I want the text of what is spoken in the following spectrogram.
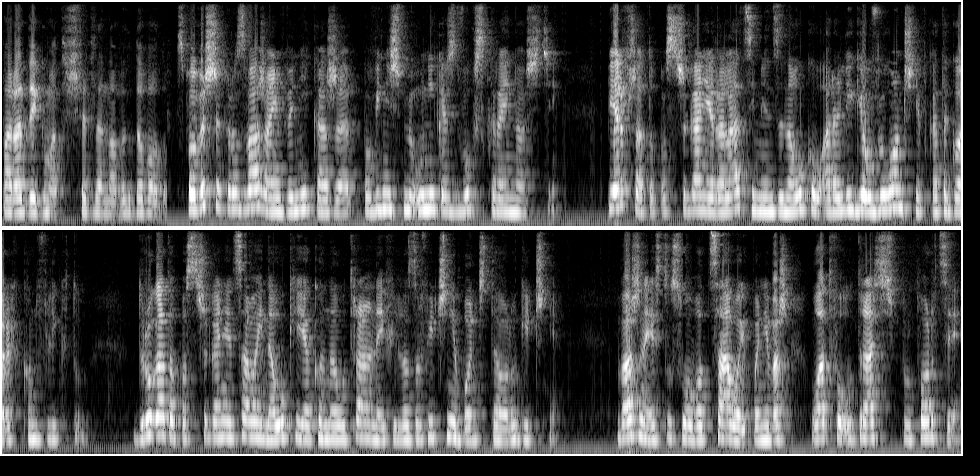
paradygmat w świetle nowych dowodów. Z powyższych rozważań wynika, że powinniśmy unikać dwóch skrajności. Pierwsza to postrzeganie relacji między nauką a religią wyłącznie w kategoriach konfliktu. Druga to postrzeganie całej nauki jako neutralnej filozoficznie bądź teologicznie. Ważne jest tu słowo całej, ponieważ łatwo utracić proporcje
